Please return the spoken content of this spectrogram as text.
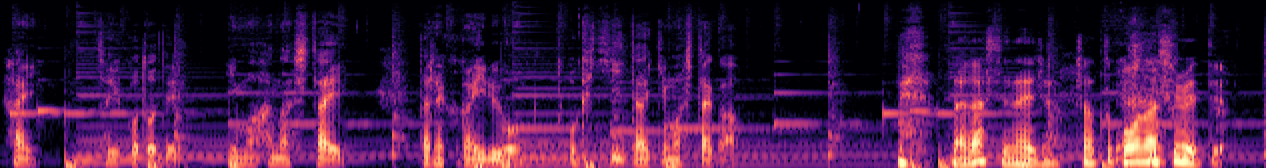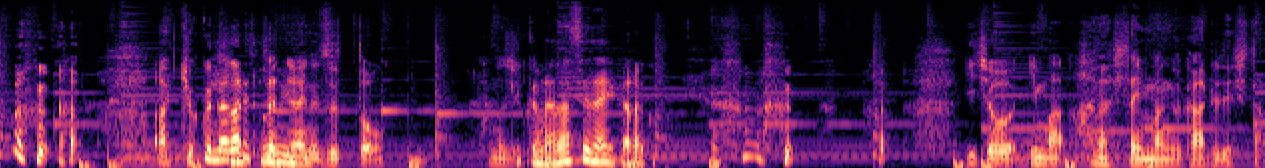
はい。ということで、今話したい誰かがいるをお聞きいただきましたが、流してないじゃん。ちゃんとコーナー閉めてよ。あ、曲流れてたんじゃないの、ずっと。この時間。曲流せないから、以上、今話したい漫画があるでした。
